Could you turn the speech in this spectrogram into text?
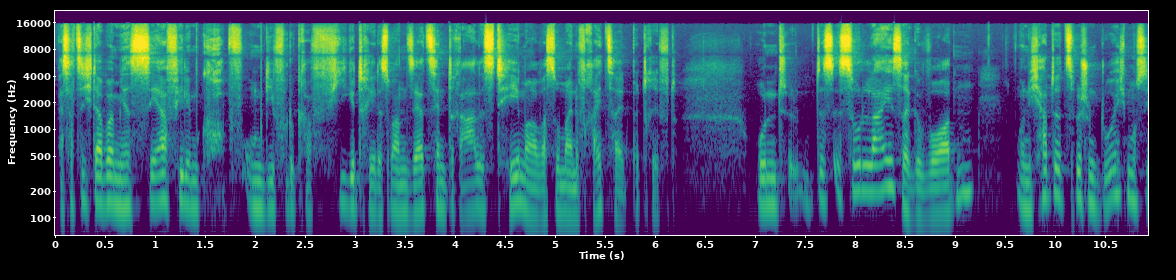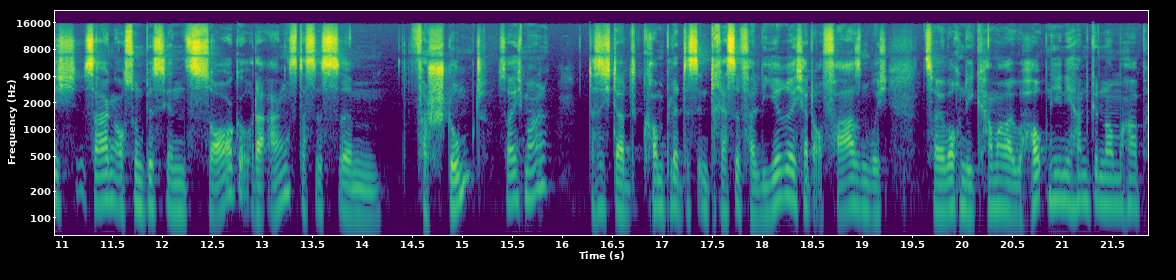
es hat sich da bei mir sehr viel im Kopf um die Fotografie gedreht. Das war ein sehr zentrales Thema, was so meine Freizeit betrifft. Und das ist so leiser geworden. Und ich hatte zwischendurch, muss ich sagen, auch so ein bisschen Sorge oder Angst, dass es ähm, verstummt, sag ich mal dass ich da komplett das Interesse verliere. Ich hatte auch Phasen, wo ich zwei Wochen die Kamera überhaupt nicht in die Hand genommen habe.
